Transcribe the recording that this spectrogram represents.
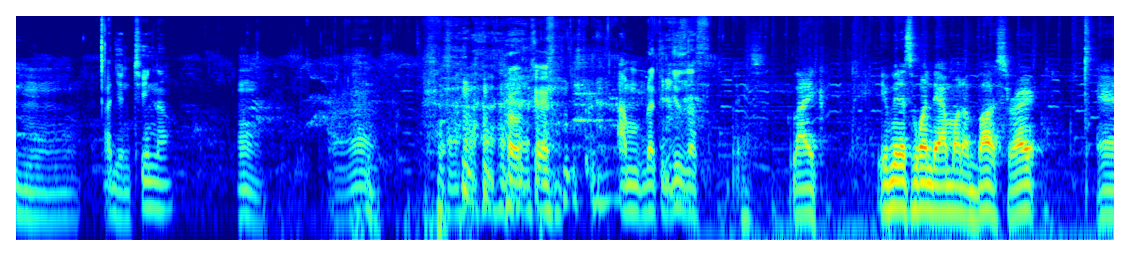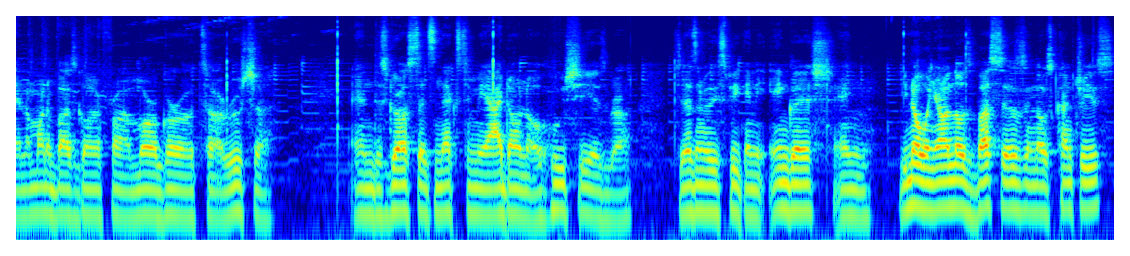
mm, Argentina. Mm. okay. I'm Black Jesus. Like, even this one day I'm on a bus, right? And I'm on a bus going from Morogoro to Arusha. And this girl sits next to me. I don't know who she is, bro. She doesn't really speak any English. And you know, when you're on those buses in those countries,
